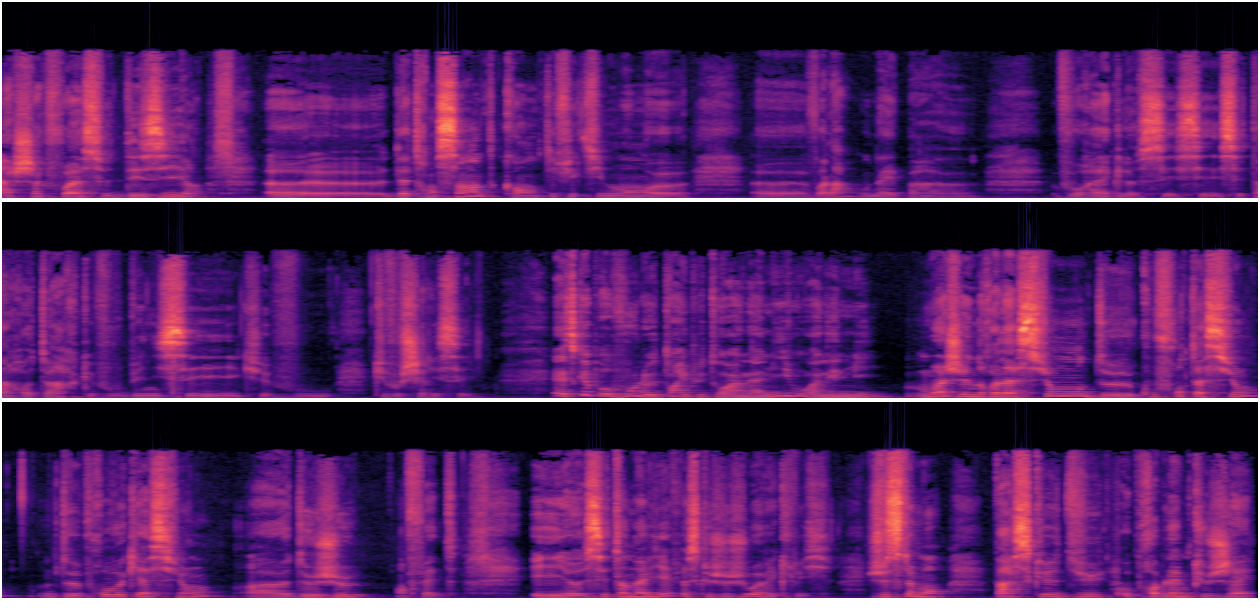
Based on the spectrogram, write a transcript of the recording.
à chaque fois ce désir euh, d'être enceinte, quand effectivement, euh, voilà, vous n'avez pas vos règles, c'est un retard que vous bénissez et que vous, que vous chérissez. Est-ce que pour vous, le temps est plutôt un ami ou un ennemi? Moi, j'ai une relation de confrontation, de provocation, euh, de jeu, en fait. Et euh, c'est un allié parce que je joue avec lui. Justement, parce que dû au problème que j'ai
